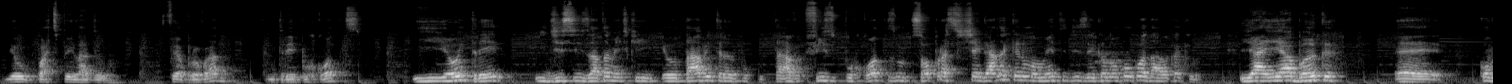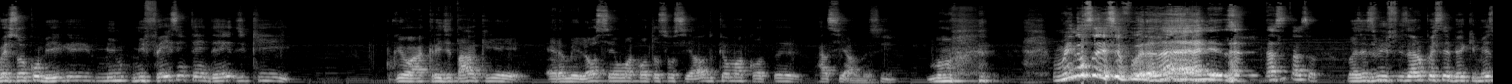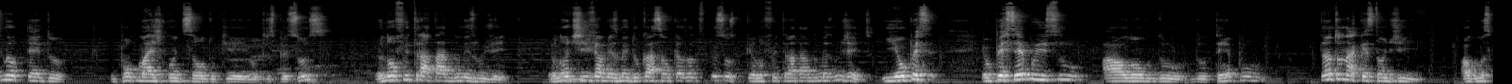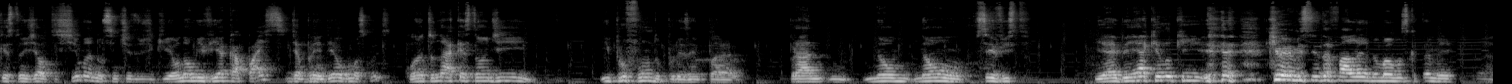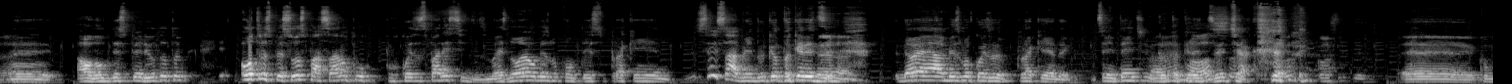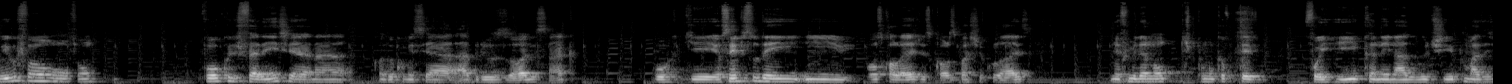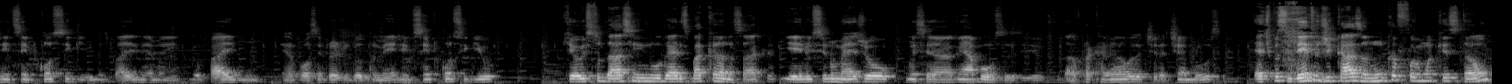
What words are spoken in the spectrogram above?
eu participei lá do. Fui aprovado, entrei por cotas. E eu entrei e disse exatamente que eu tava entrando, por, tava, fiz por cotas só para chegar naquele momento e dizer que eu não concordava com aquilo. E aí a banca é, conversou comigo e me, me fez entender de que. Porque eu acreditava que era melhor ser uma cota social do que uma cota racial, né? Sim. Uma, uma inocência pura, né? Da situação. Mas eles me fizeram perceber que mesmo eu tendo um pouco mais de condição do que outras pessoas, eu não fui tratado do mesmo jeito. Eu não tive a mesma educação que as outras pessoas, porque eu não fui tratado do mesmo jeito. E eu, perce, eu percebo isso ao longo do, do tempo, tanto na questão de algumas questões de autoestima, no sentido de que eu não me via capaz de aprender algumas coisas, quanto na questão de ir pro fundo, por exemplo, para para não, não ser visto. E é bem aquilo que, que o MC tá falando numa música também. É, ao longo desse período, eu também. Outras pessoas passaram por, por coisas parecidas, mas não é o mesmo contexto pra quem é. Vocês sabem do que eu tô querendo dizer. Aham. Não é a mesma coisa pra quem é negro. Você entende o que eu tô Ah, querendo nossa. dizer, Thiago? Com certeza. É, comigo foi um, foi um pouco diferente é, na- quando eu comecei a abrir os olhos, saca? Porque eu sempre estudei em, em bons colégios, escolas particulares. Minha família não, tipo, nunca teve, foi rica nem nada do tipo, mas a gente sempre conseguiu. Meus pais, minha mãe, meu pai, minha avó sempre ajudou também. A gente sempre conseguiu que eu estudasse em lugares bacanas, saca? E aí no ensino médio eu comecei a ganhar bolsas. E eu estudava pra caramba, eu tira- tinha bolsa. É tipo assim, dentro de casa nunca foi uma questão,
